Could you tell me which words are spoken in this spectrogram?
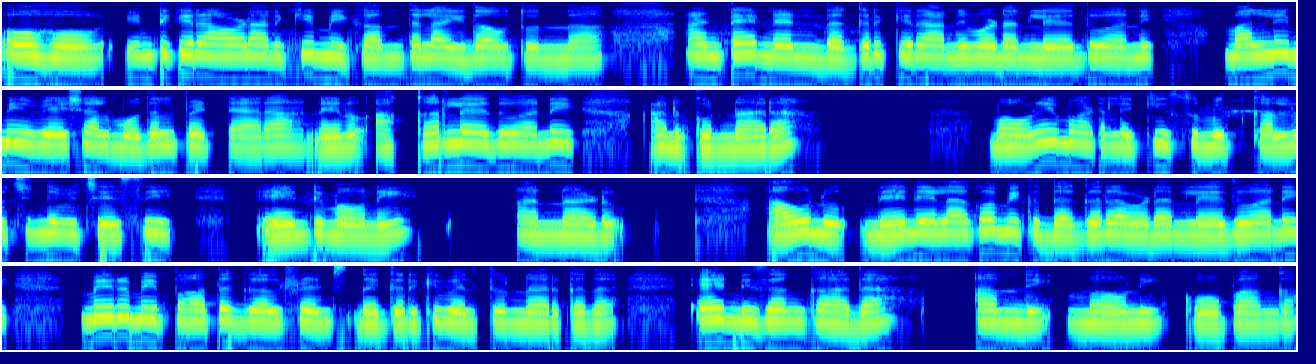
ఓహో ఇంటికి రావడానికి మీకు అంతలా ఇదవుతుందా? అంటే నేను దగ్గరికి రానివ్వడం లేదు అని మళ్ళీ మీ వేషాలు మొదలు పెట్టారా నేను అక్కర్లేదు అని అనుకున్నారా? మౌని మాటలకి సుమిత్ కళ్ళు చిన్నవి చేసి ఏంటి మౌని? అన్నాడు. అవును నేను ఎలాగో మీకు దగ్గర అవ్వడం లేదు అని మీరు మీ పాత గర్ల్ ఫ్రెండ్స్ దగ్గరికి వెళ్తున్నారు కదా ఏ నిజం కాదా? అంది మౌని కోపంగా.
